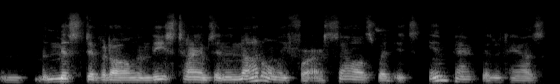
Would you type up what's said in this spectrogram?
the midst of it all in these times, and not only for ourselves, but its impact that it has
